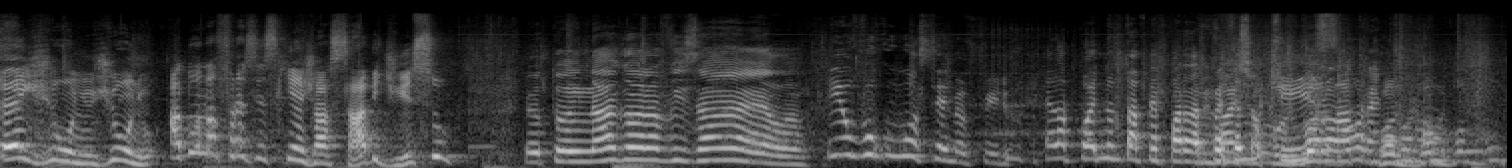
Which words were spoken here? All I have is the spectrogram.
Ei, Júnior, Júnior, a dona Francisquinha já sabe disso? Eu tô indo agora avisar ela. Eu vou com você, meu filho. Ela pode não estar preparada pra lá atrás, vamos, vamos, vamos. vamos.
